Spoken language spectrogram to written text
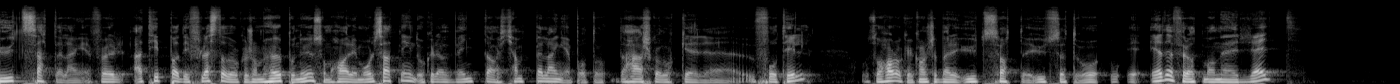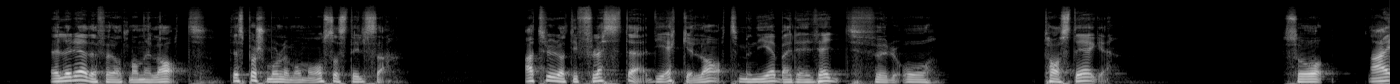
utsette lenger. For jeg tipper de fleste av dere som hører på nå, som har en målsetning, dere har venta kjempelenge på at det her skal dere eh, få til. Og så har dere kanskje bare utsatt det, utsatt det. Og er det for at man er redd, eller er det for at man er lat? Det spørsmålet må man også stille seg. Jeg tror at de fleste de er ikke late, men de er bare redd for å ta steget. Så nei,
